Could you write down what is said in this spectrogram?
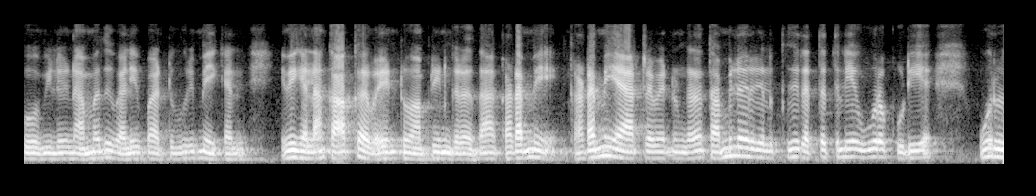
கோவில் நமது வழிபாட்டு உரிமைகள் இவைகள்லாம் காக்க வேண்டும் அப்படிங்கிறது தான் கடமை. கடமையை ஆற்ற வேண்டுங்கிறத தமிழர்களுக்கு ரத்தத்திலே ஊறக்கூடிய ஒரு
